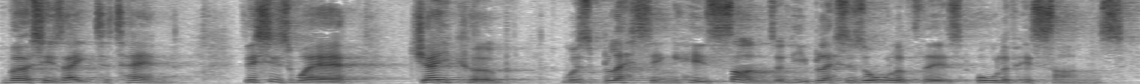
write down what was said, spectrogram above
verses eight to ten. This is where Jacob was blessing his sons, and he blesses all of this, all of his sons.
